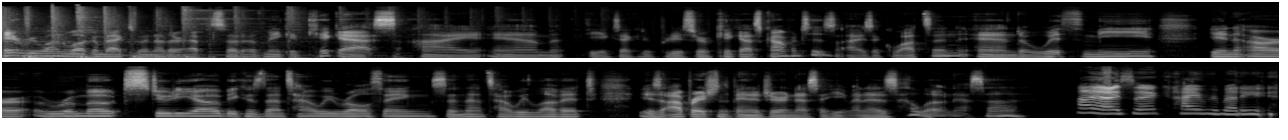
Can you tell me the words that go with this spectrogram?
Hey everyone, welcome back to another episode of Make It Kick Ass. I am the executive producer of Kick Ass Conferences, Isaac Watson, and with me in our remote studio, because that's how we roll things and that's how we love it, is operations manager Nessa Jimenez. Hello, Nessa. Hi, Isaac. Hi, everybody.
